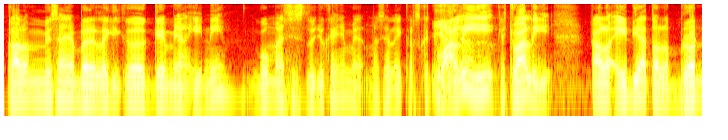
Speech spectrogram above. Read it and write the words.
kalau misalnya balik lagi ke game yang ini, gue masih setuju kayaknya ma- masih Lakers kecuali Iya, kecuali kalau AD atau LeBron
